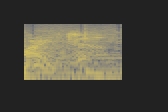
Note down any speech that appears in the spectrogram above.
fight!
